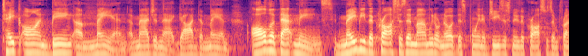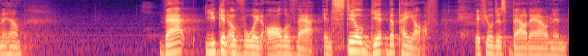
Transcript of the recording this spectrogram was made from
take on being a man, imagine that, God to man. All that that means. Maybe the cross is in mind. We don't know at this point if Jesus knew the cross was in front of him. That, you can avoid all of that and still get the payoff if you'll just bow down and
